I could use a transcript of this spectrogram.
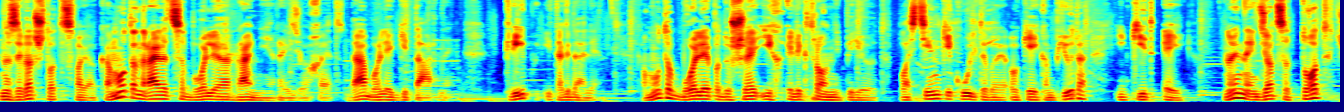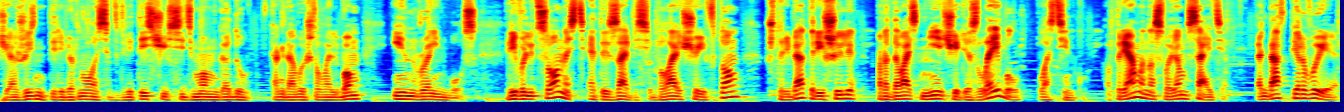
назовет что-то свое. Кому-то нравятся более ранние Radiohead, да, более гитарные, Крип и так далее. Кому-то более по душе их электронный период. Пластинки культовые OK Computer и Kid A но и найдется тот, чья жизнь перевернулась в 2007 году, когда вышел альбом In Rainbows. Революционность этой записи была еще и в том, что ребята решили продавать не через лейбл пластинку, а прямо на своем сайте. Тогда впервые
